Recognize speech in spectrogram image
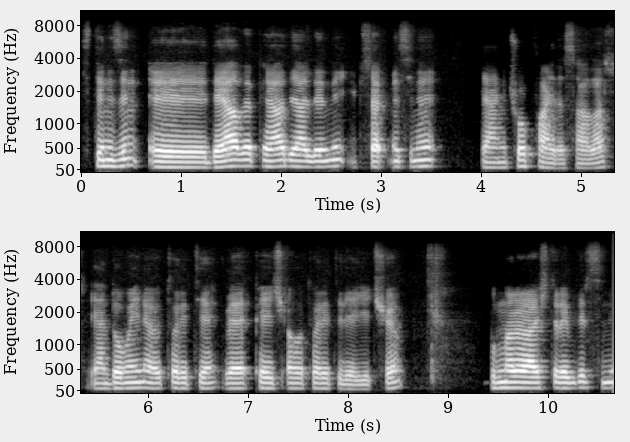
sitenizin e, DA ve PA değerlerini yükseltmesine yani çok fayda sağlar. Yani Domain Authority ve Page Authority diye geçiyor. Bunları araştırabilirsiniz.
